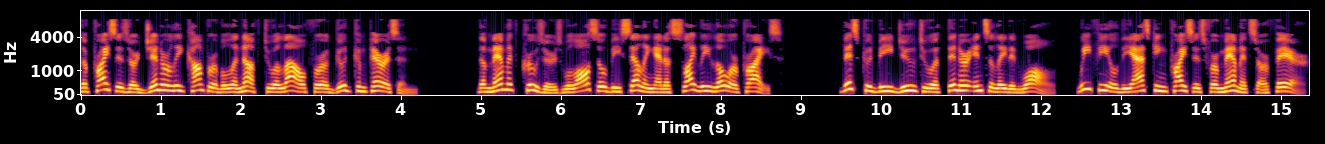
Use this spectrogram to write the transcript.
The prices are generally comparable enough to allow for a good comparison. The Mammoth cruisers will also be selling at a slightly lower price. This could be due to a thinner insulated wall. We feel the asking prices for Mammoths are fair.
